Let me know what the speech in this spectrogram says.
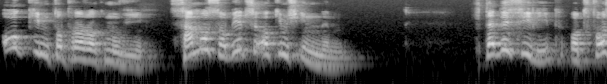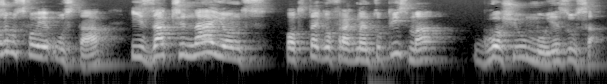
o kim to prorok mówi? Sam o sobie czy o kimś innym? Wtedy Filip otworzył swoje usta i zaczynając od tego fragmentu pisma, głosił mu Jezusa.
